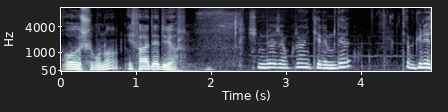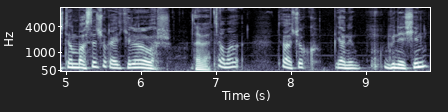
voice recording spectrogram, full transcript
oluşumunu ifade ediyor. Şimdi hocam Kur'an-ı Kerim'de tabi güneşten bahseden çok ayet kelime var. Evet. Ama daha çok yani güneşin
